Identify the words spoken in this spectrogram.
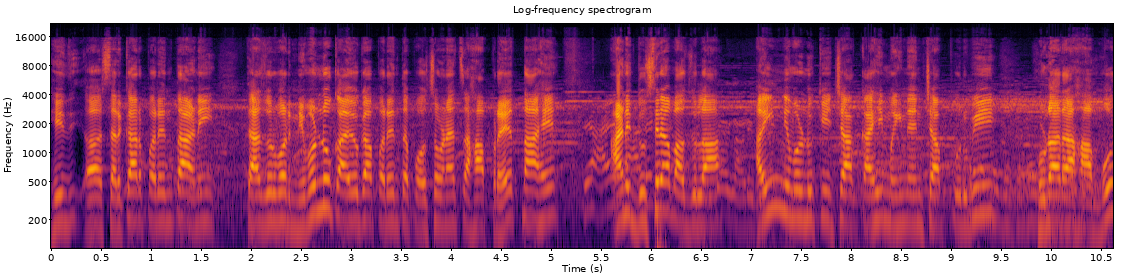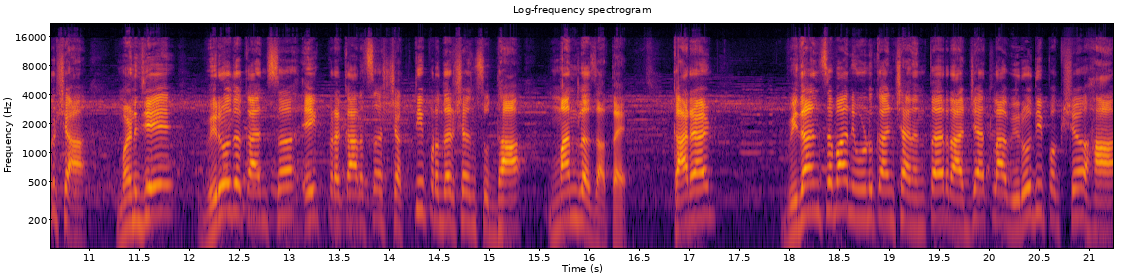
ही सरकारपर्यंत आणि त्याचबरोबर निवडणूक आयोगापर्यंत पोहोचवण्याचा हा प्रयत्न आहे. आणि दुसऱ्या बाजूला ऐन निवडणुकीच्या काही महिन्यांच्या पूर्वी होणारा हा मोर्चा म्हणजे विरोधकांचं एक प्रकारचं शक्ती प्रदर्शनसुद्धा मानलं जात आहे. कारण विधानसभा निवडणुकांच्या नंतर राज्यातला विरोधी पक्ष हा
